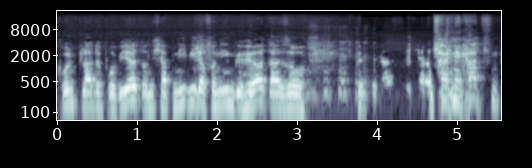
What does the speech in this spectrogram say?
Grundplatte probiert und ich habe nie wieder von ihm gehört. Also ich bin mir ganz sicher, dass seine Katzen,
